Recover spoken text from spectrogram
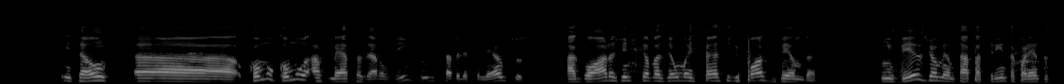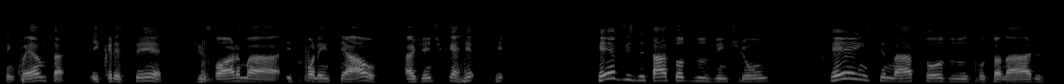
Então, uh, como, como as metas eram 21 estabelecimentos, agora a gente quer fazer uma espécie de pós-venda. Em vez de aumentar para 30, 40, 50 e crescer de forma exponencial, a gente quer re, re, revisitar todos os 21, reensinar todos os funcionários,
